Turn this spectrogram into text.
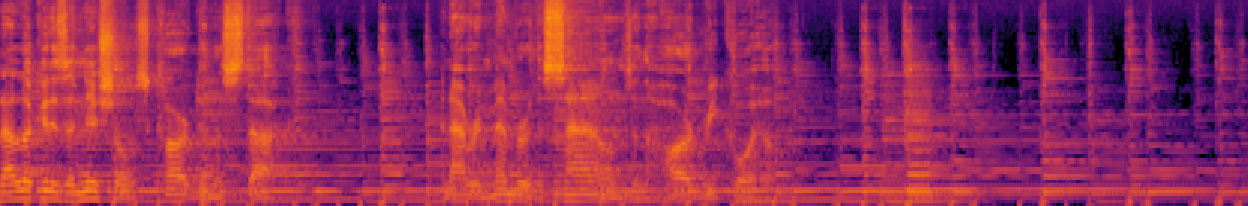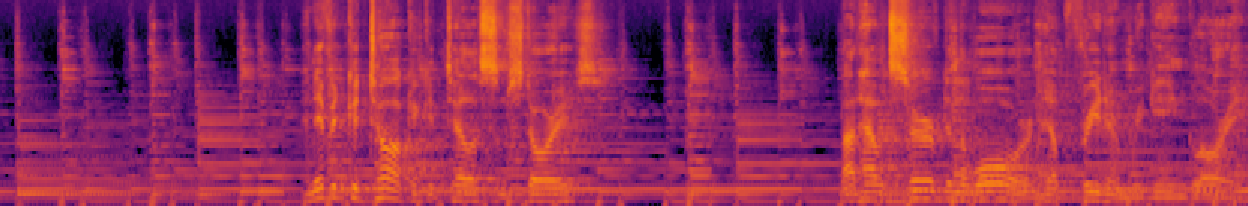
And I look at his initials carved in the stock. And I remember the sounds and the hard recoil. And if it could talk, it could tell us some stories about how it served in the war and helped freedom regain glory.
